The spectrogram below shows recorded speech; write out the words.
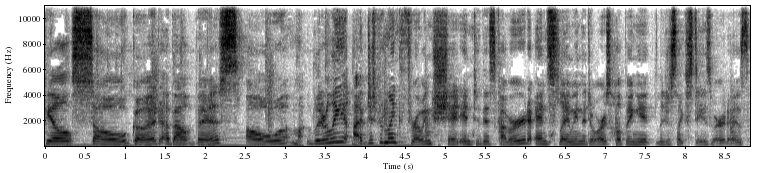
Feel so good about this. Oh, my, literally, I've just been like throwing shit into this cupboard and slamming the doors, hoping it just like stays where it is.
